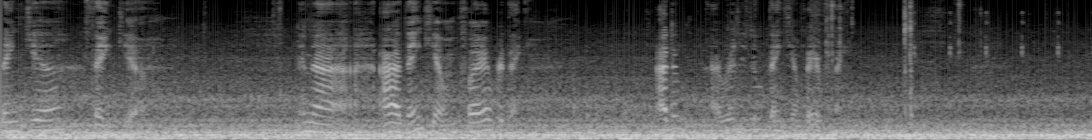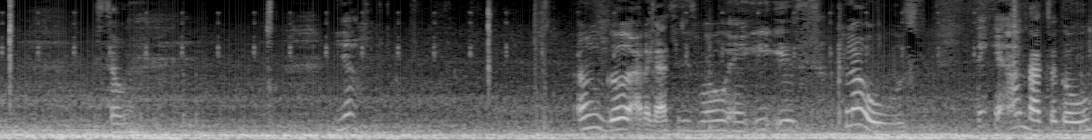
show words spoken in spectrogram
thank you, thank you. And I, I thank him for everything. I do. I really do thank him for everything. So, yeah. Oh, good. I got to this road and it is closed. Thinking I'm about to go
